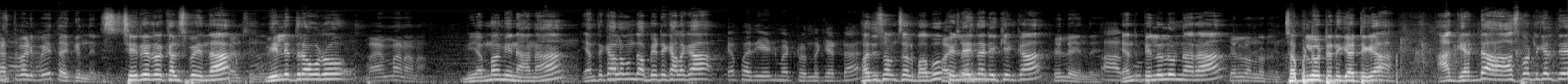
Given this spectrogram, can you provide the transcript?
మెత్తబడిపోయి తగ్గిందండి శరీరం కలిసిపోయిందా? వీళ్ళిద్దరు ఎవరు? మా అమ్మ నాన్న. మీ అమ్మ మీ నాన్న? ఎంతకాలం ఉంది ఆ బిడ్డ కలగా? పది ఏళ్ళు మట్టి ఉంది గడ్డ. పది సంవత్సరాలు బాబు పెళ్ళైందా నీకు ఇంకా? పెళ్ళి అయింది ఎంత పిల్లలు ఉన్నారా? పిల్లలు ఉన్నారండి చప్పులు కొట్టండి గట్టిగా. ఆ గడ్డ హాస్పిటల్కి వెళ్తే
